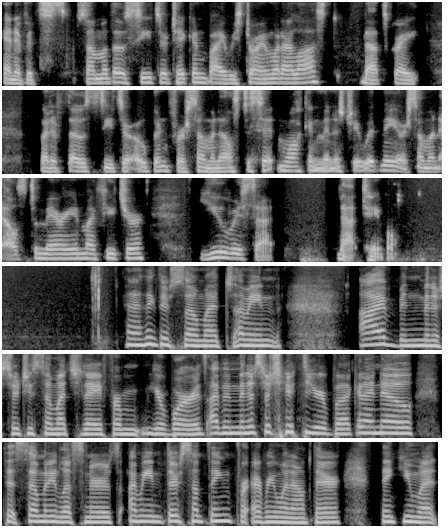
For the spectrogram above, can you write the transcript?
And if it's some of those seats are taken by restoring what I lost, that's great. But if those seats are open for someone else to sit and walk in ministry with me or someone else to marry in my future, you reset that table. And I think there's so much. I mean, I've been ministered to so much today from your words. I've been ministered to through your book. And I know that so many listeners, I mean, there's something for everyone out there. Thank you much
